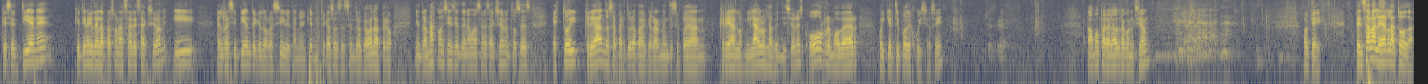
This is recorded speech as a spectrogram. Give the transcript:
que se tiene, que tiene que tener la persona hacer esa acción y el recipiente que lo recibe también, que en este caso es el centro de Kabbalah, pero mientras más conciencia tenemos de hacer esa acción, entonces estoy creando esa apertura para que realmente se puedan crear los milagros, las bendiciones o remover cualquier tipo de juicio, ¿sí? Vamos para la otra conexión. Ok. Pensaba leerla toda.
